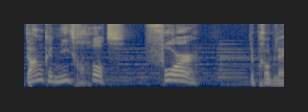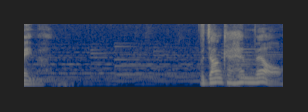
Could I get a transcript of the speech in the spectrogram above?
danken niet God voor de problemen. We danken Hem wel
